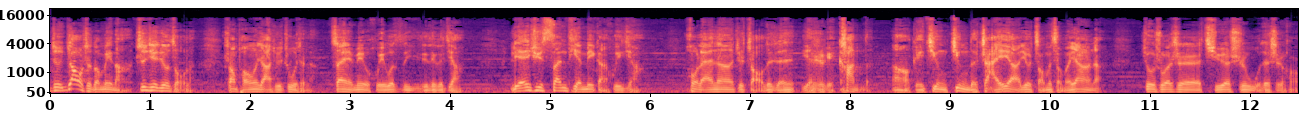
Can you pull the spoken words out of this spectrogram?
就钥匙都没拿，直接就走了，上朋友家去住去了，再也没有回过自己的这个家。连续三天没敢回家，后来呢，就找的人也是给看的啊，给敬敬的宅呀，又怎么怎么样的，就说是七月十五的时候，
